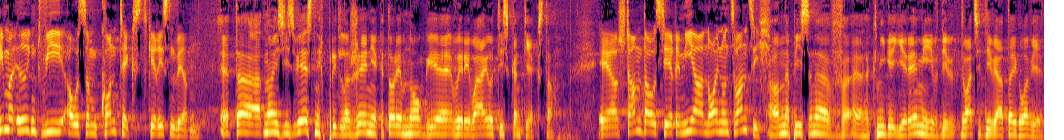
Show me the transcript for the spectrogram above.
immer irgendwie aus dem Kontext gerissen werden. Это одно из известных предложений, которые многие вырывают из контекста. Er stammt aus Jeremia 29. Он написан в э, книге Еремии в дев- 29 главе.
